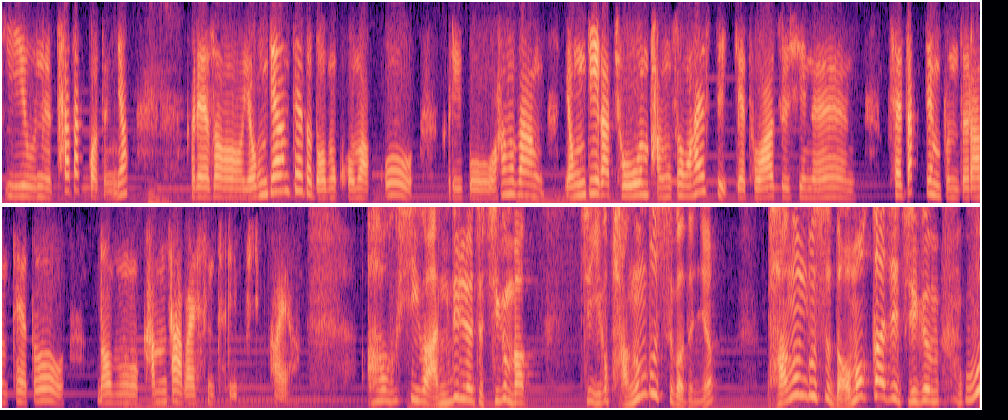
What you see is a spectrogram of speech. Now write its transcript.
기운을 찾았거든요. 음. 그래서 영디한테도 너무 고맙고 그리고 항상 영디가 좋은 방송을 할 수 있게 도와주시는 제작진 분들한테도 너무 감사 말씀드리고 싶어요. 아 혹시 이거 안 들려져? 지금 막 지금 이거 방음 부스거든요. 방음 부스 너머까지 지금 우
